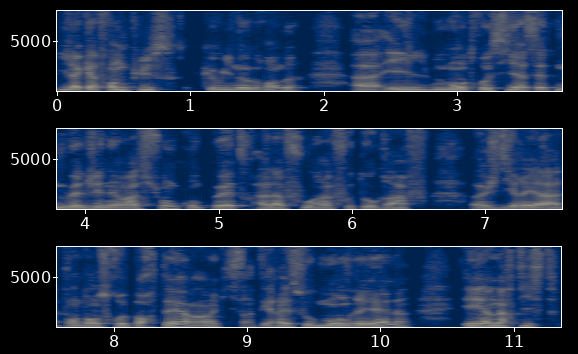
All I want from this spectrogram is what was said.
Il a quatre ans de plus que Winogrand euh, et il montre aussi à cette nouvelle génération qu'on peut être à la fois un photographe, euh, je dirais à tendance reporter, hein, qui s'intéresse au monde réel, et un artiste,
